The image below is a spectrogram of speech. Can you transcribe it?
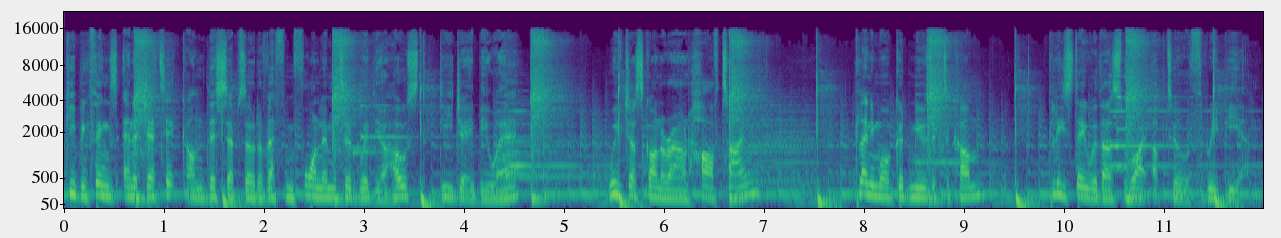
Keeping things energetic on this episode of FM4 Unlimited with your host, DJ Beware. We've just gone around half time. Plenty more good music to come. Please stay with us right up till 3 p.m.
